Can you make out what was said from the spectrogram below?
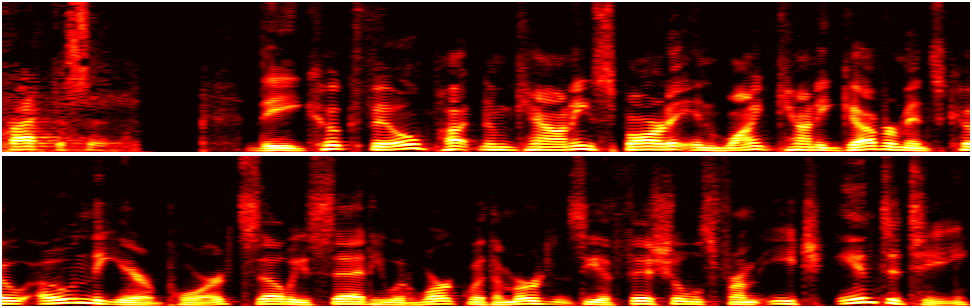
practice it. The Cookeville, Putnam County, Sparta, and White County governments co own the airport. Selby said he would work with emergency officials from each entity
